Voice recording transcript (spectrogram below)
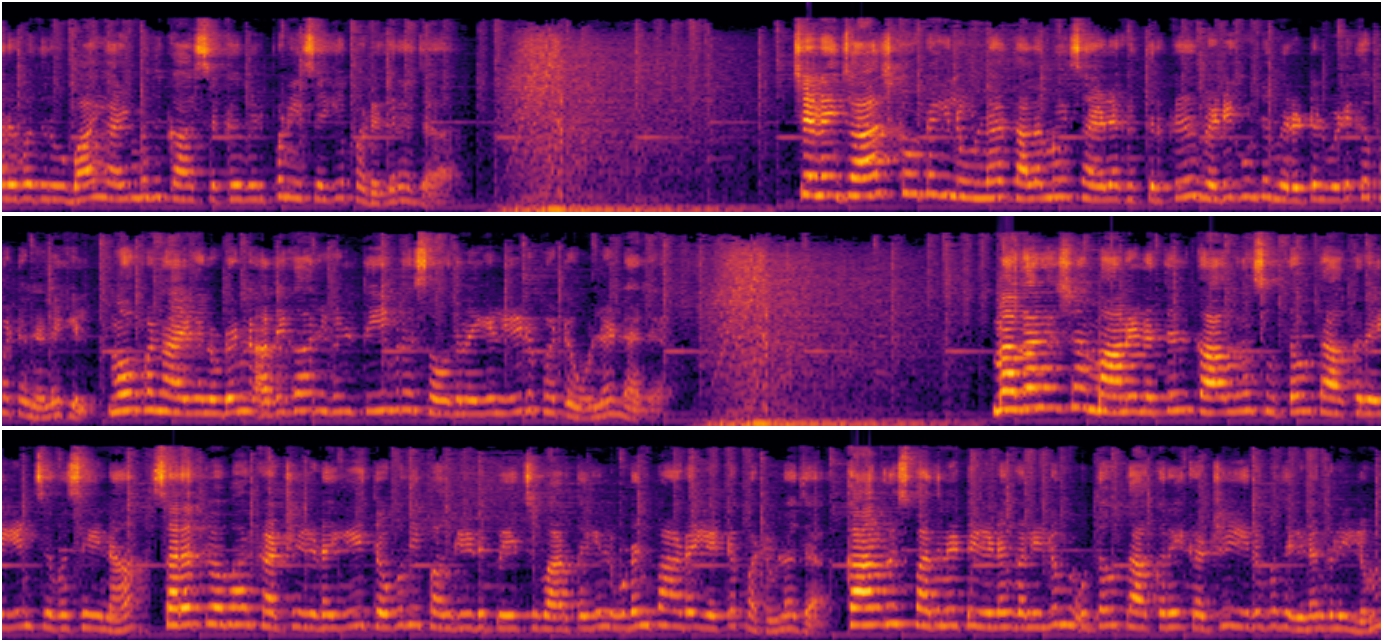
அறுபது ரூபாய் ஐம்பது காசுக்கு விற்பனை செய்யப்படுகிறது. சென்னை ஜார்ஜ் கோட்டையில் உள்ள தலைமை செயலகத்திற்கு வெடிகுண்டு மிரட்டல் விடுக்கப்பட்ட நிலையில் மோப்ப நாய்களுடன் அதிகாரிகள் தீவிர சோதனையில் ஈடுபட்டு உள்ளனர். மகாராஷ்டிரா மாநிலத்தில் காங்கிரஸ் உத்தவ் தாக்கரேயின் சிவசேனா சரத்பவார் கட்சி இடையே தொகுதி பங்கீடு பேச்சுவார்த்தையில் உடன்பாடு எட்டப்பட்டுள்ளது. காங்கிரஸ் பதினெட்டு இடங்களிலும் உத்தவ் தாக்கரே கட்சி இருபது இடங்களிலும்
